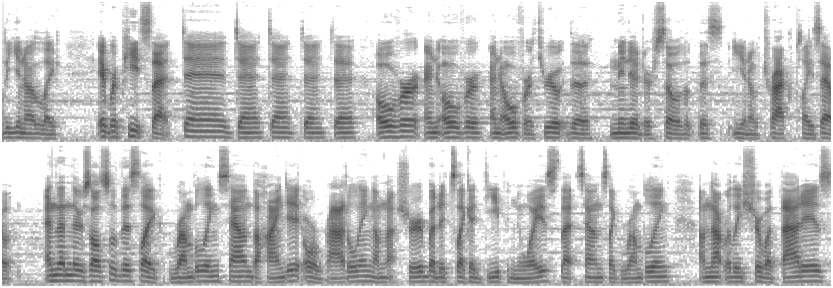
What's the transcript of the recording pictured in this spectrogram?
you know, like, it repeats that da, da, da, da, da, over and over and over throughout the minute or so that this, you know, track plays out. And then there's also this like rumbling sound behind it or rattling, I'm not sure, but it's like a deep noise that sounds like rumbling. I'm not really sure what that is.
